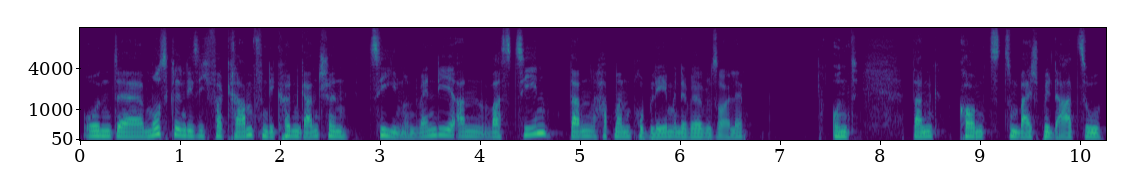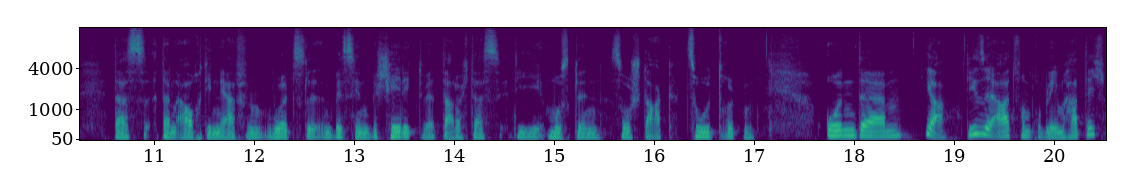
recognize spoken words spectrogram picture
Und äh, Muskeln, die sich verkrampfen, die können ganz schön ziehen. Und wenn die an was ziehen, dann hat man ein Problem in der Wirbelsäule. Und dann kommt zum Beispiel dazu, dass dann auch die Nervenwurzel ein bisschen beschädigt wird, dadurch, dass die Muskeln so stark zudrücken. Und ähm, ja, diese Art von Problem hatte ich.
